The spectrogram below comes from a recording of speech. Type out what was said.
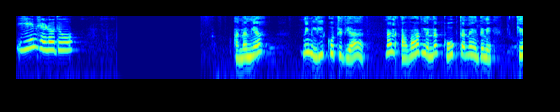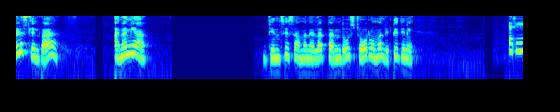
ಏನು ಹೇಳೋದು? ಅನನ್ಯ, ನೀನು ಇಲ್ಲಿ ಕೂತಿದ್ಯಾ? ನಾನು ಅವಾಗ್ಲಿಂದ ಕೂಗ್ತಾನೆ ಇದ್ದೀನಿ. ಕೇಳಿಸ್ಲಿಲ್ವಾ? ಅನನ್ಯ! ದಿನಸಿ ಸಾಮಾನೆಲ್ಲ ತಂದು ಸ್ಟೋರ್ ರೂಮಲ್ಲಿ ಇಟ್ಟಿದ್ದೀನಿ. ರೀ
